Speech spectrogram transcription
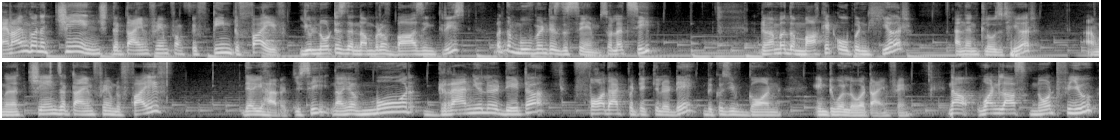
and I'm going to change the time frame from 15 to 5. You'll notice the number of bars increased but the movement is the same. So let's see. Remember the market opened here and then closed here. I'm going to change the time frame to 5. There you have it. You see, now you have more granular data for that particular day because you've gone into a lower time frame. Now, one last note for you.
